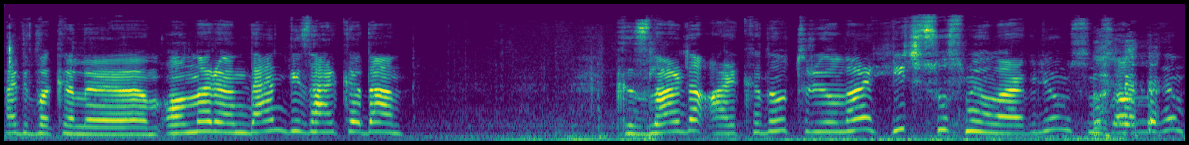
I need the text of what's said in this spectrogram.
Hadi bakalım. Onlar önden, biz arkadan. Kızlar da arkada oturuyorlar. Hiç susmuyorlar biliyor musunuz? Allah'ım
